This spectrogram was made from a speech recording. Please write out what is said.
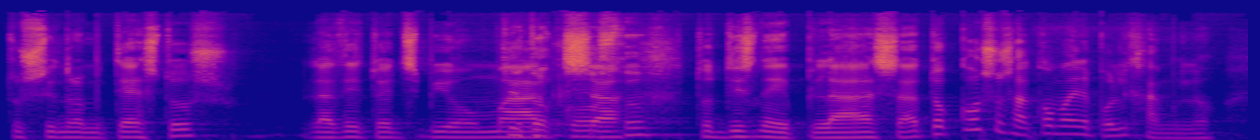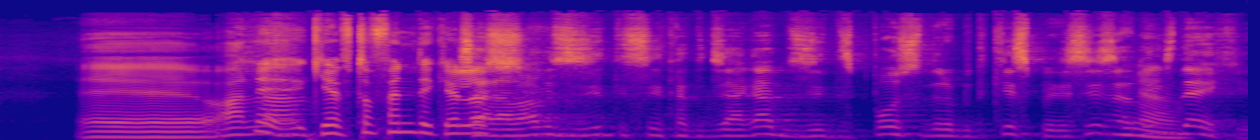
τους συνδρομητές τους δηλαδή το HBO Και το Max, κόστος. το Disney Plus το κόστος ακόμα είναι πολύ χαμηλό ε, αλλά Ναι, και αυτό φαίνεται κιόλα. Ξαναπάμε συζήτηση, θα την ξανακάνουμε τη συζήτηση. Πόσε συνδρομητικές υπηρεσίες θα Ναι. έχεις να έχει.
